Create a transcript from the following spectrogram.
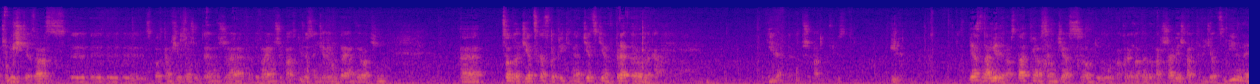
Oczywiście zaraz y, y, y, spotkam się z zarzutem, że bywają przypadki, że sędziowie wydają wyroki e, co do dziecka, co do opieki nad dzieckiem wbrew RODK. Ile takich przypadków jest? Ile? Ja znam jeden ostatnio, sędzia z Sądu Okręgowego w Warszawie, czwarty Wydział Cywilny,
